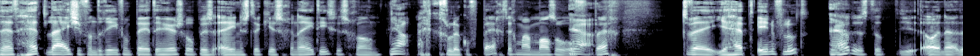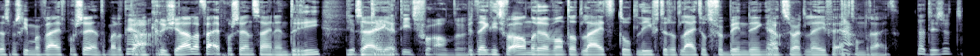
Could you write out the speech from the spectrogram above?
het, het lijstje van drie van Peter Heerschop is één, een stukje is genetisch. Dus gewoon Ja, eigenlijk geluk of pech, zeg maar, mazzel of Ja. pech. Twee, je hebt invloed. Ja. Ja. dus dat, oh, nee, dat is misschien maar 5%, maar dat kan Ja. een cruciale 5% zijn. En drie, je betekent iets voor anderen. betekent iets voor anderen, want dat leidt tot liefde, dat leidt tot verbinding. Ja. En dat het leven echt Ja. om draait. Dat is het.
